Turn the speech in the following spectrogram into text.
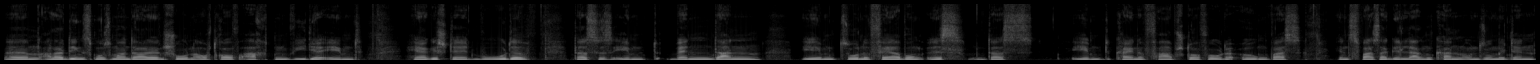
Ähm, allerdings muss man da dann schon auch darauf achten, wie der eben hergestellt wurde, dass es eben, wenn dann eben so eine Färbung ist, dass eben keine Farbstoffe oder irgendwas ins Wasser gelangen kann und somit dann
